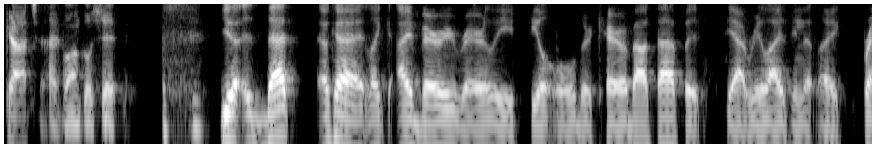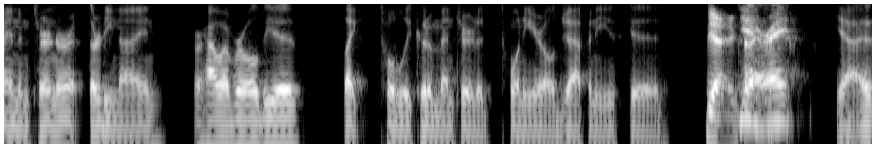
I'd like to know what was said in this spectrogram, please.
Gotcha. type of uncle shit. You know, that okay, like I very rarely feel old or care about that, but yeah, realizing that like Brandon Turner at 39 or however old he is, like totally could have mentored a 20 year old Japanese kid. Yeah, exactly. Yeah, right. Yeah,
